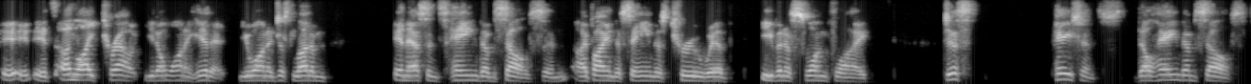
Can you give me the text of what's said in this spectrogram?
it, it's unlike trout, you don't want to hit it. You want to just let them, in essence, hang themselves. And I find the same is true with even a swung fly. Just patience. They'll hang themselves.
